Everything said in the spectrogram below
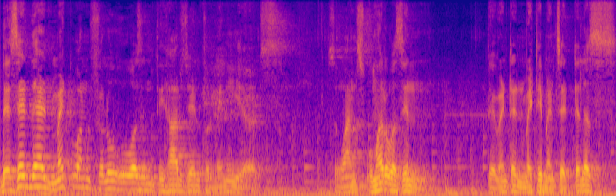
They said they had met one fellow who was in Tihar jail for many years. So once Umar was in, they went and met him and said, Tell us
